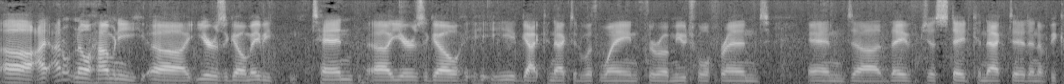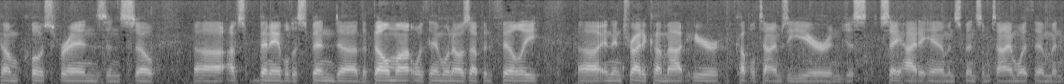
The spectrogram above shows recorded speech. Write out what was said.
uh, I, I, don't know how many uh, years ago, maybe 10 uh, years ago, he, he, got connected with Wayne through a mutual friend, and uh, they've just stayed connected and have become close friends. And so uh, I've been able to spend uh, the Belmont with him when I was up in Philly, and then try to come out here a couple times a year and just say hi to him and spend some time with him and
